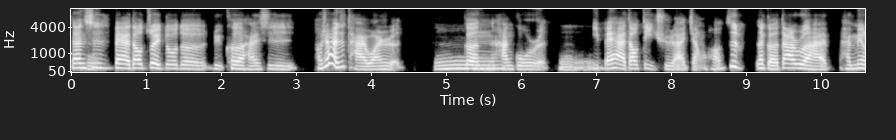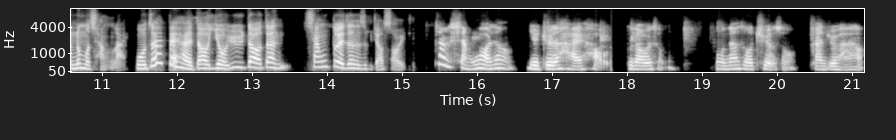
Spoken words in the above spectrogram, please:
但是北海道最多的旅客还是好像还是台湾人嗯，跟韩国人。嗯以北海道地区来讲的话，日那个大陆人还还没有那么常来。我在北海道有遇到，但相对真的是比较少一点。这样想，我好像也觉得还好，不知道为什么。我那时候去的时候感觉还好，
